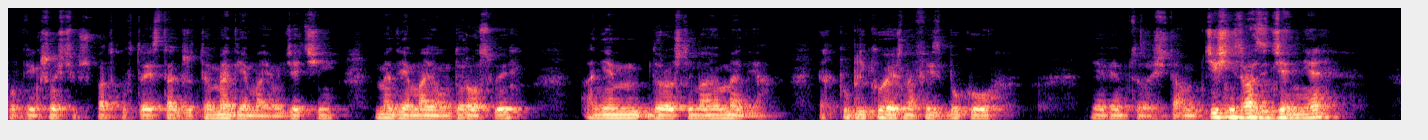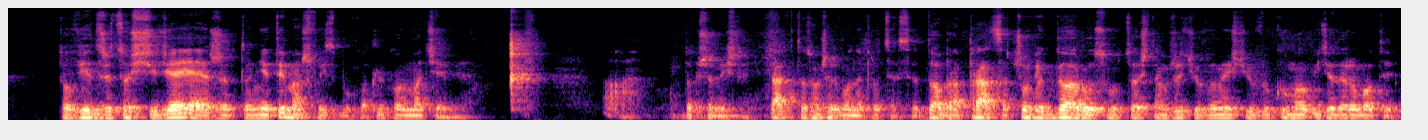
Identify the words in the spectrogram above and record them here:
bo w większości przypadków to jest tak, że te media mają dzieci, media mają dorosłych, a nie dorośli mają media. Jak publikujesz na Facebooku, nie wiem, coś tam 10 razy dziennie, to wiedz, że coś się dzieje, że to nie ty masz Facebooka, tylko on ma ciebie. A, do przemyśleń. Tak, to są czerwone procesy. Dobra, praca. Człowiek dorósł, coś tam w życiu wymyślił, wykumał, idzie do roboty,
